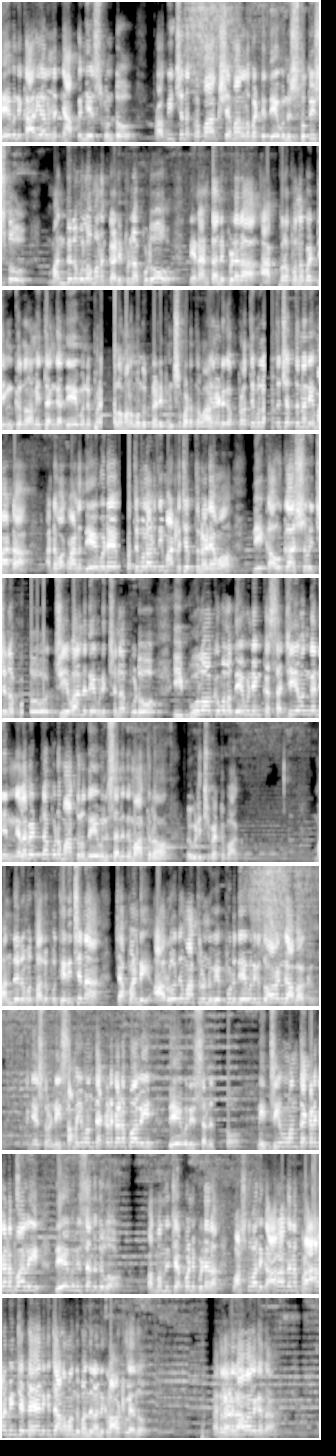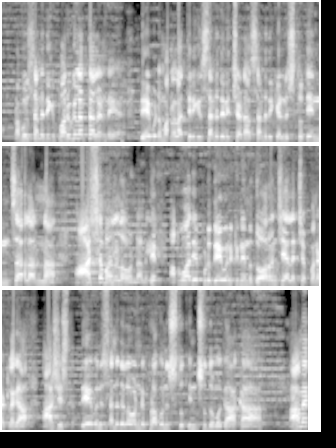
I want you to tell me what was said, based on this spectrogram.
దేవుని కార్యాలను జ్ఞాపకం చేసుకుంటూ ప్రభు ఇచ్చిన కృపాక్షేమాలను బట్టి దేవుని స్తుతిస్తూ మందిరములో మనం గడిపినప్పుడు నేను అంటాను ఇప్పుడరా ఆ కృపను బట్టి ఇంకను అమితంగా దేవుని ప్రేమలో మనం ముందుకు నడిపించబడతాం నేనుగా బ్రతిములాడుతూ చెప్తున్నాను ఈ మాట. అంటే ఒకవేళ దేవుడే బ్రతిములాడుతూ ఈ మాటలు చెప్తున్నాడేమో నీకు అవకాశం ఇచ్చినప్పుడు జీవాన్ని దేవుడు ఇచ్చినప్పుడు ఈ భూలోకములో దేవుని ఇంకా సజీవంగా నేను నిలబెట్టినప్పుడు మాత్రం దేవుని సన్నిధి మాత్రం నువ్వు విడిచిపెట్టబాకు. మందిరము తలుపు తెరిచిన చెప్పండి ఆ రోజు మాత్రం నువ్వు ఎప్పుడు దేవునికి దూరం కాబాకు చేస్తున్నావు? నీ సమయం అంతా ఎక్కడ గడపాలి? దేవుని సన్నిధిలో. నీ జీవం అంతా ఎక్కడ గడపాలి? దేవుని సన్నిధిలో. కొంతమంది చెప్పండి ఇప్పుడైనా వాస్తవానికి ఆరాధన ప్రారంభించే టయానికి చాలామంది మందిరానికి రావట్లేదు. పెద్దలాడు రావాలి కదా? ప్రభు సన్నిధికి పరుగులెత్తాలండి. దేవుడు మనలా తిరిగి సన్నిధినిచ్చాడు? ఆ సన్నిధికి వెళ్ళి స్తుతించాలన్న ఆశ మనలో ఉండాలి. అపవాది ఎప్పుడు దేవునికి నిన్ను దూరం చేయాలని చెప్పనట్లుగా ఆశిస్తా దేవుని సన్నిధిలో ఉండి ప్రభుని స్తుతించుదుముగాక ఆమె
